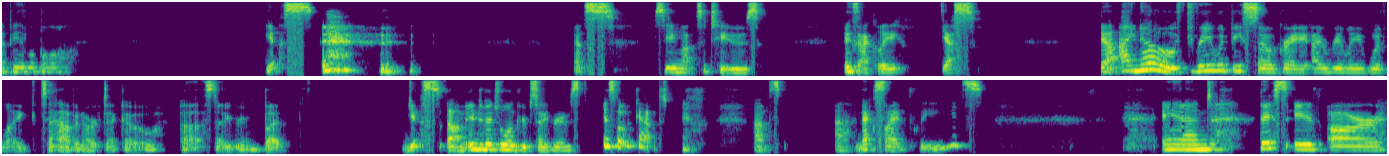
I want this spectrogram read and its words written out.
available? Yes. yes, seeing lots of twos. Exactly, yes. Yeah, I know, three would be so great. I really would like to have an Art Deco uh, study room, but yes, um, individual and group study rooms is what we got. um, so, uh, next slide, please. And this is our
